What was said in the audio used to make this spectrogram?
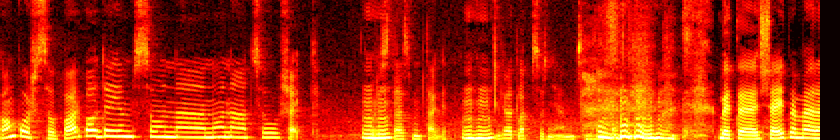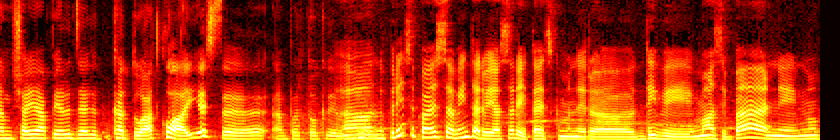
konkursu pārbaudījumus un nonācu šeit. Mm -hmm. Es esmu tagad. Mm -hmm. Ļoti labs uzņēmums. Bet šeit, piemēram, šajā pieredzē, kad tu atklājies par to, ir. Uh, nu, principā es sev intervijās arī teicu, ka man ir uh, divi mazi bērni. Nu,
